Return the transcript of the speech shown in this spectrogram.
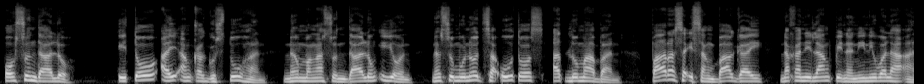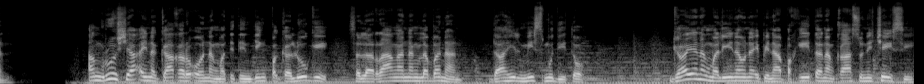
o sundalo. Ito ay ang kagustuhan ng mga sundalong iyon na sumunod sa utos at lumaban para sa isang bagay na kanilang pinaniniwalaan. Ang Rusya ay nagkakaroon ng matitinding pagkalugi sa larangan ng labanan dahil mismo dito. Gaya ng malinaw na ipinapakita ng kaso ni Chasey,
